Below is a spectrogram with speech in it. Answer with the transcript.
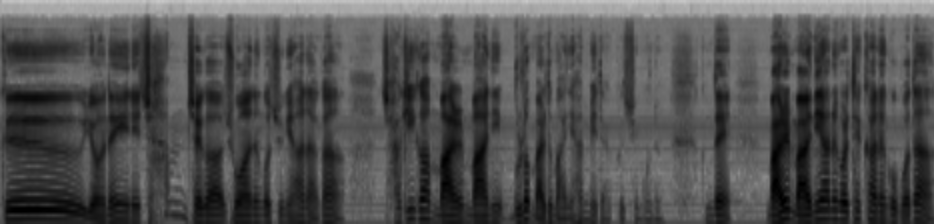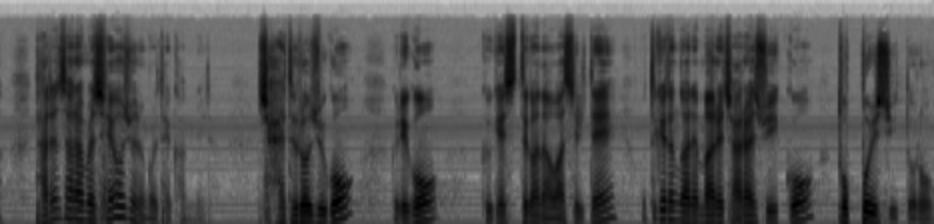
그 연예인이 참 제가 좋아하는 것 중에 하나가 자기가 말 많이 물론 말도 많이 합니다 그 친구는. 근데 말 많이 하는 걸 택하는 것보다 다른 사람을 세워주는 걸 택합니다. 잘 들어주고 그리고 그 게스트가 나왔을 때 어떻게든 간에 말을 잘할 수 있고 돋보일 수 있도록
